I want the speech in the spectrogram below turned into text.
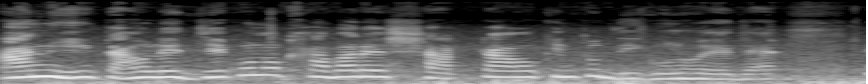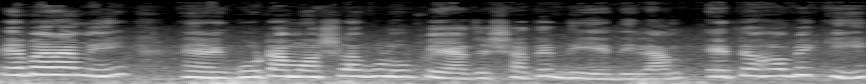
আনি, তাহলে যে কোনো খাবারের স্বাদটাও কিন্তু দ্বিগুণ হয়ে যায়। এবার আমি গোটা মশলাগুলো পেঁয়াজের সাথে দিয়ে দিলাম। এতে হবে কি,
